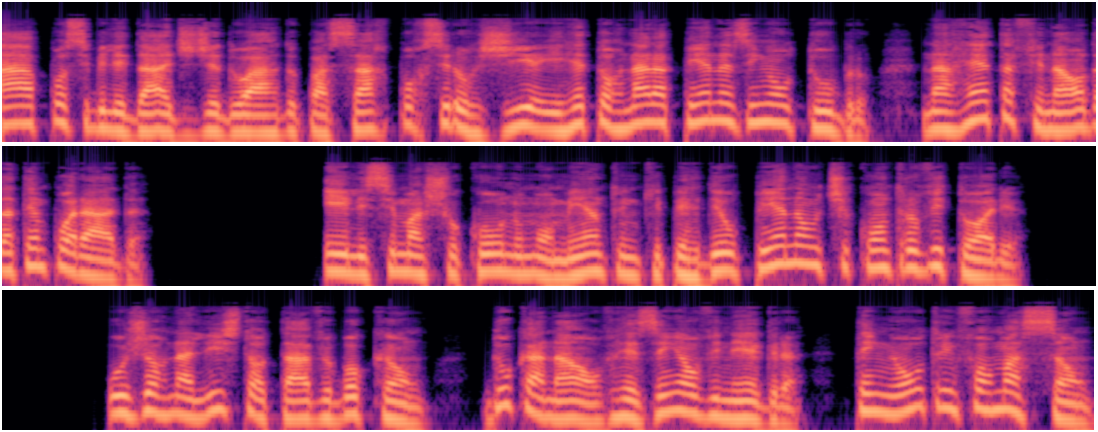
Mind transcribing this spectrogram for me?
Há a possibilidade de Eduardo passar por cirurgia e retornar apenas em outubro, na reta final da temporada. Ele se machucou no momento em que perdeu pênalti contra o Vitória. O jornalista Otávio Bocão, do canal Resenha Alvinegra, tem outra informação,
